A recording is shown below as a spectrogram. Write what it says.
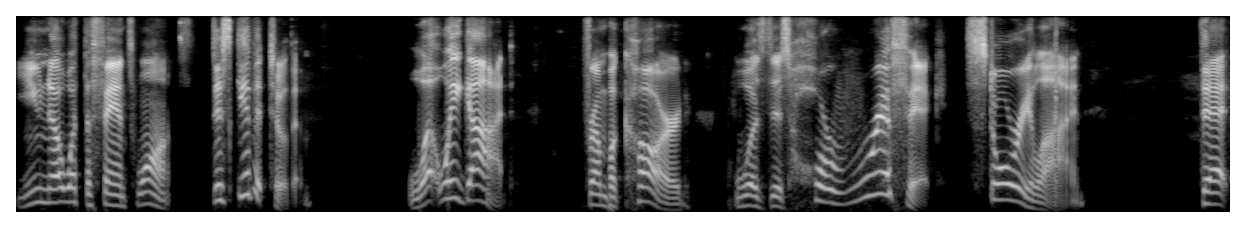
You know what the fans want. Just give it to them. What we got from Picard was this horrific storyline that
